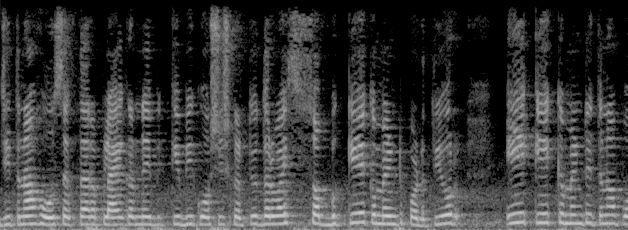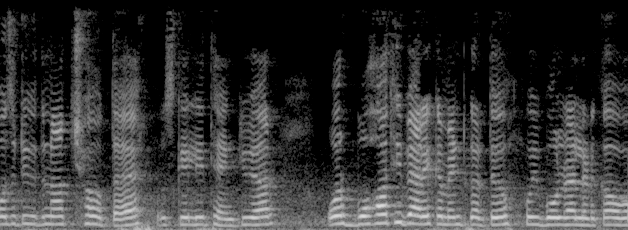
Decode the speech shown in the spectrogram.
जितना हो सकता है रिप्लाई करने की भी कोशिश करती हूँ अदरवाइज़ सबके कमेंट पढ़ती हूँ और एक एक कमेंट इतना पॉजिटिव इतना अच्छा होता है, उसके लिए थैंक यू यार। और बहुत ही प्यारे कमेंट करते हो। कोई बोल रहा है लड़का होगा,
